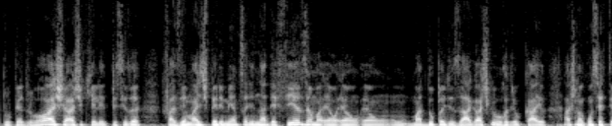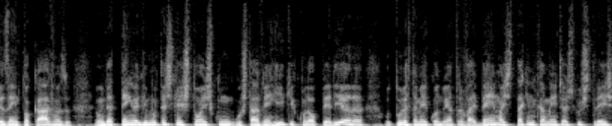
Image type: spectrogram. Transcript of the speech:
para o Pedro Rocha. Acho que ele precisa fazer mais experimentos ali na defesa. É uma, é, é um- é um- uma dupla de zaga. Eu acho que o Rodrigo Caio, acho não, com certeza é intocável, mas eu ainda tenho ali muitas questões com o Gustavo Henrique, com o Léo Pereira. O Tuller também, quando entra, vai bem, mas tecnicamente acho que os três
